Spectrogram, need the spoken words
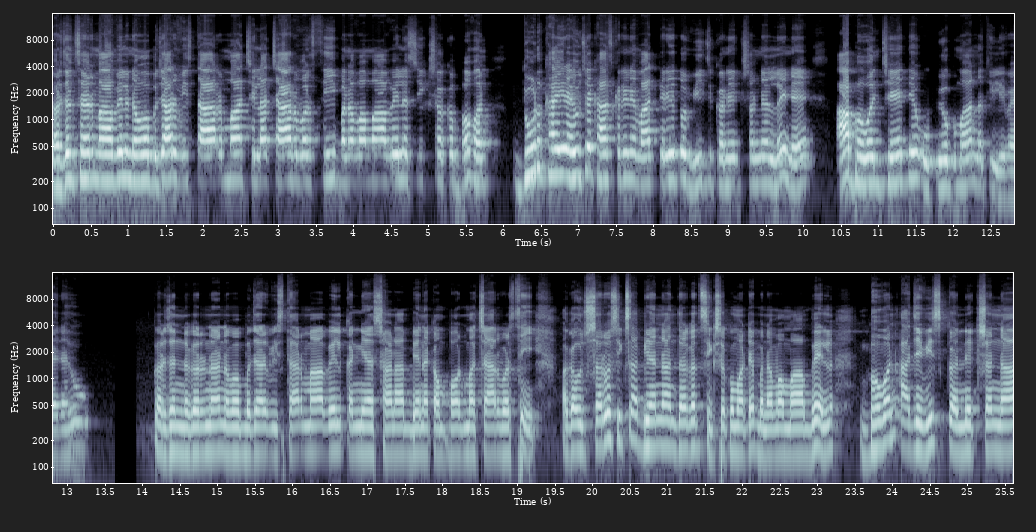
કરજણ શહેરમાં આવેલ નવા બજાર વિસ્તારમાં છેલ્લા ચાર વર્ષથી બનાવવામાં આવેલ શિક્ષક ભવન ધૂળ ખાઈ રહ્યું છે. ખાસ કરીને વાત કરીએ તો વીજ કનેક્શનને લઈને આ ભવન છે તે ઉપયોગમાં નથી લેવાઈ રહ્યું. કરજણ નગરના નવા બજાર વિસ્તારમાં આવેલ કન્યા શાળા બેના કમ્પાઉન્ડમાં ચાર વર્ષથી અગાઉ સર્વ શિક્ષા અભિયાનના અંતર્ગત શિક્ષકો માટે બનાવવામાં આવેલ ભવન આજે વીજ કનેક્શનના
